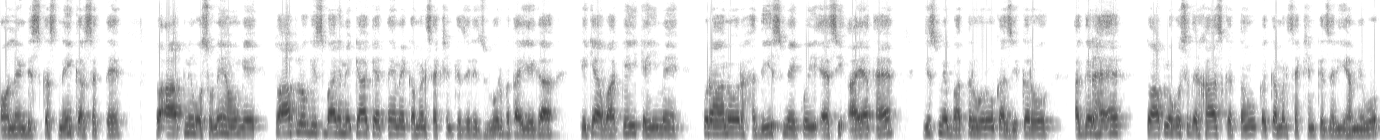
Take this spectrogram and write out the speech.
ऑनलाइन डिस्कस नहीं कर सकते। तो आपने वो सुने होंगे। तो आप लोग इस बारे में क्या कहते हैं हमें कमेंट सेक्शन के ज़रिए ज़रूर बताइएगा कि क्या वाकई कहीं में कुरान और हदीस में कोई ऐसी आयत है जिसमें बहत्तर हुरों का ज़िक्र हो? अगर है तो आप लोगों से दरख्वास्त करता हूँ कि कमेंट सेक्शन के ज़रिए हमें वो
